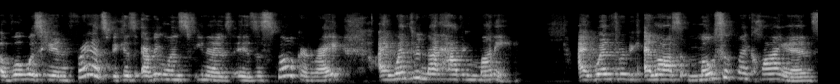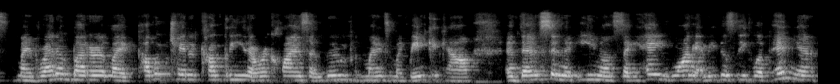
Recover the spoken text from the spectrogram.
of what was here in France because everyone's, you know, is, is a smoker, right? I went through not having money. I went through, I lost most of my clients, my bread and butter, like public traded company that were clients that literally put money into my bank account and then send an email saying, hey, Wani, I need this legal opinion.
